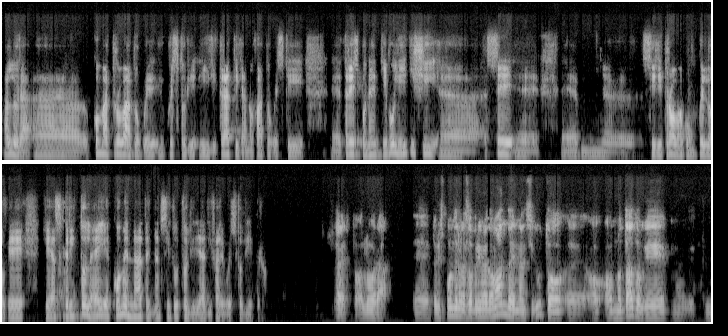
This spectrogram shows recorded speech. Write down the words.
Allora, eh, come ha trovato que questo, i ritratti che hanno fatto questi eh, tre esponenti politici, eh, se eh, ehm, si ritrova con quello che, che ha scritto lei e come è nata innanzitutto l'idea di fare questo libro? Certo, allora eh, per rispondere alla sua prima domanda, innanzitutto eh, ho, ho, notato che mh, mm,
